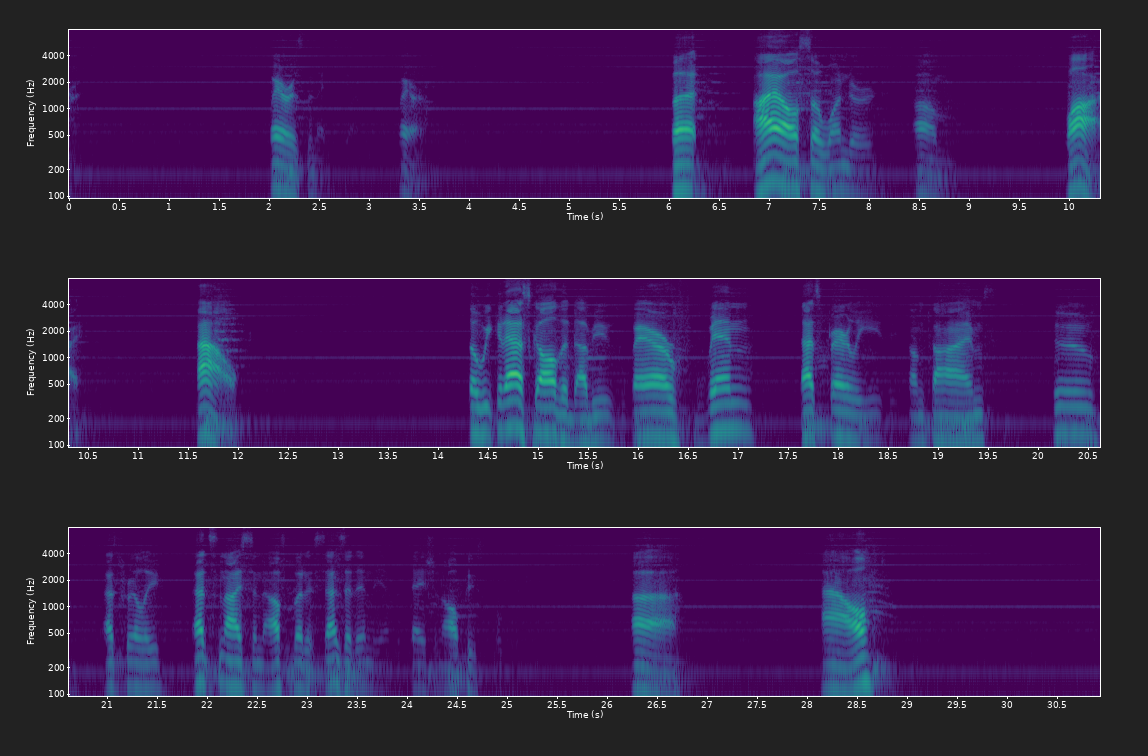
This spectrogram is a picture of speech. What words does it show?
where is the next step? Where? But I also wondered um, why, how. So we could ask all the W's where, when. That's fairly easy sometimes. Who? That's really that's nice enough, but it says it in the invitation. All peaceful. beings. Uh, how?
